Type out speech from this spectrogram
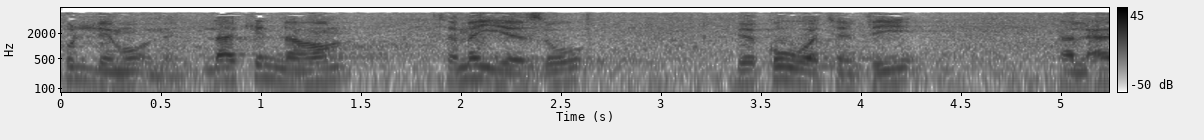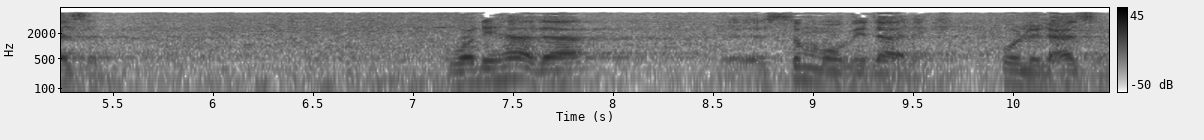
كل مؤمن لكنهم تميزوا بقوة في العزم ولهذا سموا بذلك. أولي العزم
